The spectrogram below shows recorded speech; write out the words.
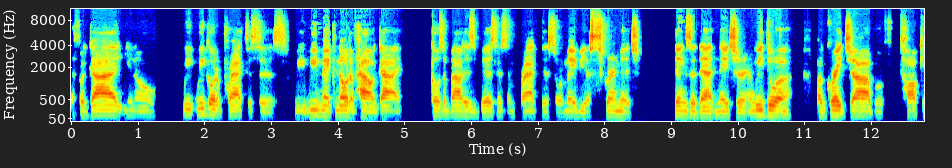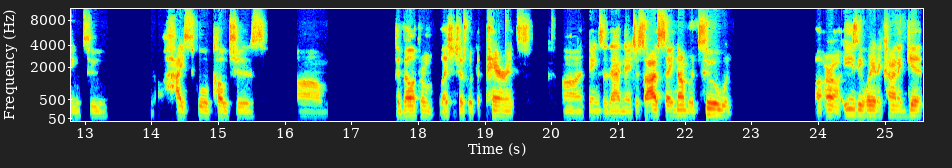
if a guy, you know, we, we go to practices, we, we make note of how a guy goes about his business in practice or maybe a scrimmage, things of that nature. And we do a, a great job of talking to you know, high school coaches, um, developing relationships with the parents, uh, things of that nature. So I'd say number two would, uh, or an easy way to kind of get,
